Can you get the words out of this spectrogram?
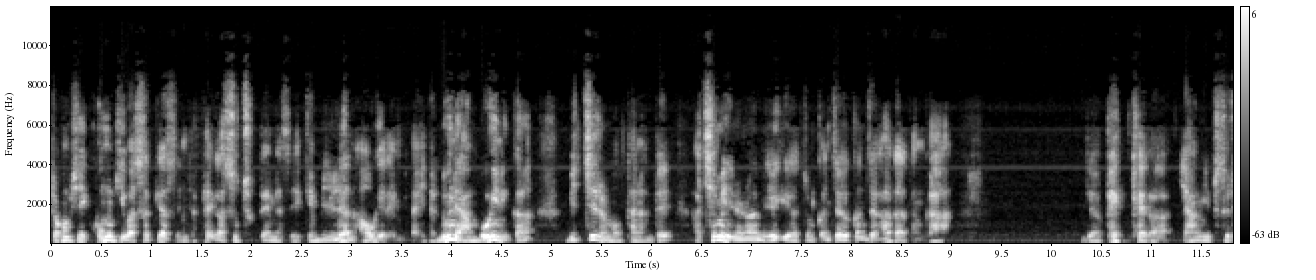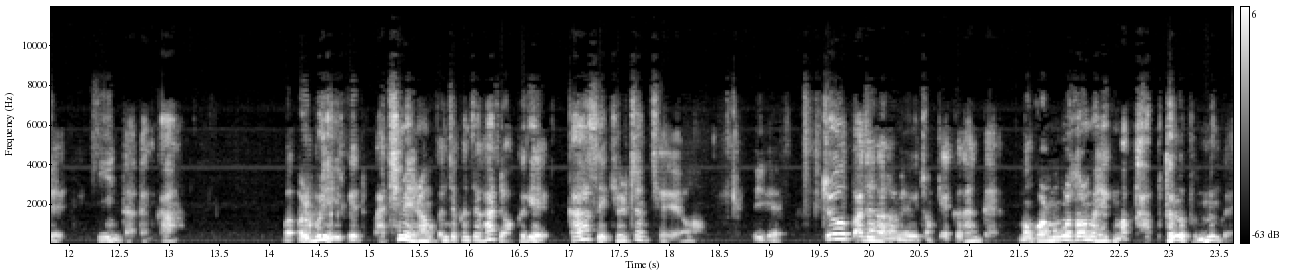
조금씩 공기와 섞여서 이제 폐가 수축되면서 이렇게 밀려 나오게 됩니다. 이제 눈에 안 보이니까 믿지를 못하는데 아침에 일어나면 여기가 좀 끈적끈적하다든가 이제 백태가 양입술에 끼인다든가 뭐 얼굴이 이렇게 아침에 일어나면 끈적끈적하죠. 그게 가스의 결정체예요. 이게 쭉 빠져나가면 여기 좀 깨끗한데 몽골몽골 돌면 여기 막 다 들러붙는 거야.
